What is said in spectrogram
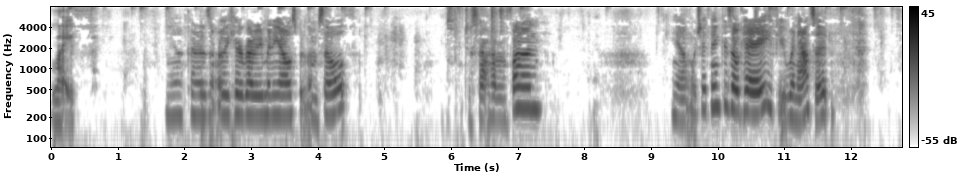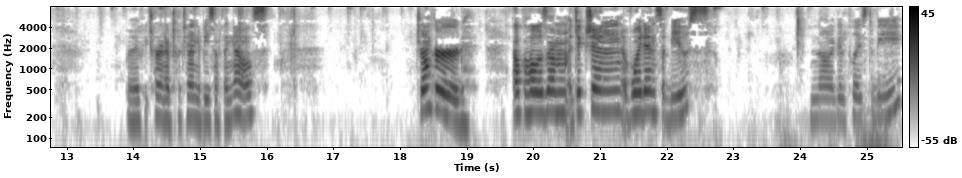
life. Yeah, kind of doesn't really care about anybody else but themselves. Just out having fun. Yeah, which I think is okay if you announce it. But if you're trying to pretend to be something else. Drunkard. Alcoholism, addiction, avoidance, abuse. Not a good place to be.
